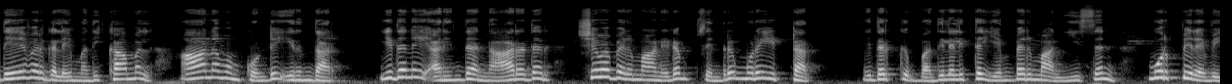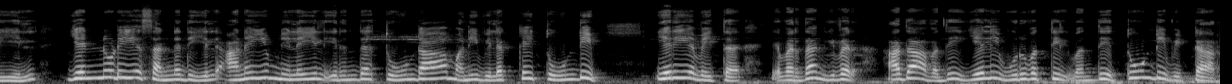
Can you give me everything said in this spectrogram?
தேவர்களை மதிக்காமல் ஆணவம் கொண்டு இருந்தார். இதனை அறிந்த நாரதர் சிவபெருமானிடம் சென்று முறையிட்டார். இதற்கு பதிலளித்த எம்பெருமான் ஈசன் முற்பிறவியில் என்னுடைய சன்னதியில் அணையும் நிலையில் இருந்த தூண்டா மணி விளக்கை தூண்டி எரிய வைத்த இவர்தான் இவர். அதாவது எலி உருவத்தில் வந்து தூண்டிவிட்டார்.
